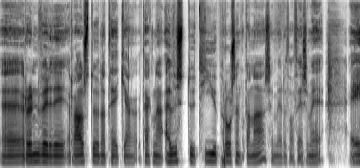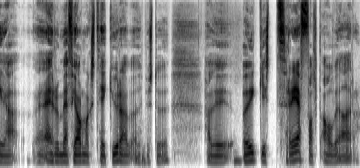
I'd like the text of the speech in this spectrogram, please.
eh, raunverði ráðstöðun að tekna efstu 10% sem eru þá þeir sem eiga, eru með fjármakstekjur af uppistöðu hafi aukist þrefalt á við aðra.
